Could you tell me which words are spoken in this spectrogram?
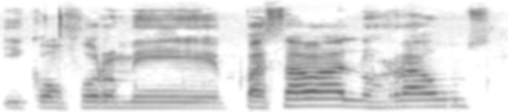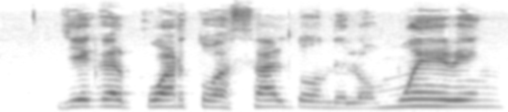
Y conforme pasaban los rounds, llega el cuarto asalto donde lo mueven,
